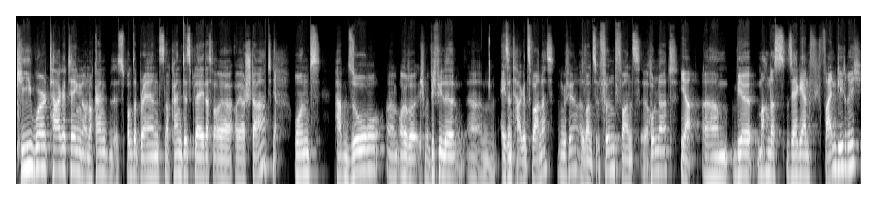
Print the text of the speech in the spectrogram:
Keyword-Targeting, noch kein Sponsor-Brands, noch kein Display, das war euer, euer Start. Ja. Und habt so ähm, eure, ich meine, wie viele ähm, ASIN-Targets waren das ungefähr? Also waren es fünf, waren es äh, 100? Ja, ähm, wir machen das sehr gern feingliedrig,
